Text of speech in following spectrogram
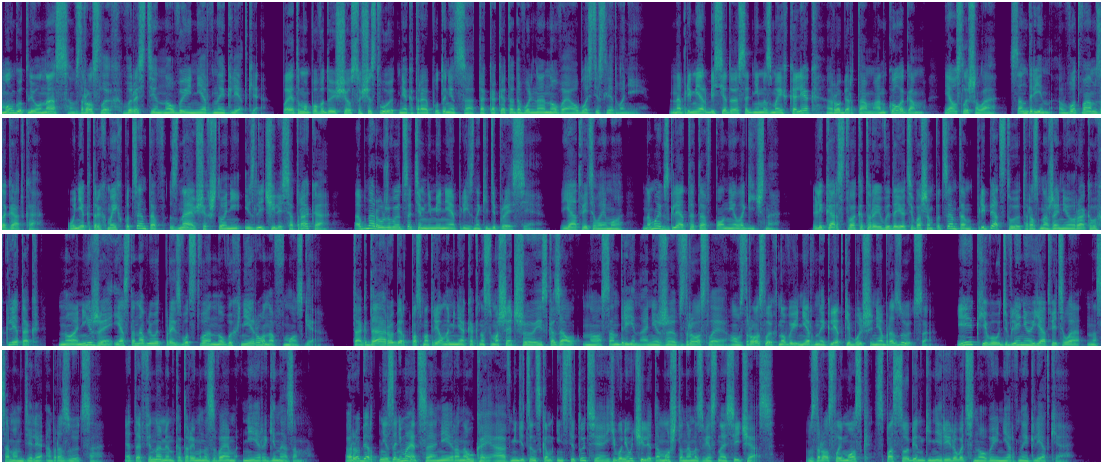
Могут ли у нас, взрослых, вырасти новые нервные клетки? По этому поводу еще существует некоторая путаница, так как это довольно новая область исследований. Например, беседуя с одним из моих коллег, Робертом, онкологом, я услышала «Сандрин, вот вам загадка. У некоторых моих пациентов, знающих, что они излечились от рака, обнаруживаются, тем не менее, признаки депрессии». Я ответила ему «На мой взгляд, это вполне логично. Лекарства, которые вы даете вашим пациентам, препятствуют размножению раковых клеток, но они же и останавливают производство новых нейронов в мозге. Тогда Роберт посмотрел на меня как на сумасшедшую и сказал, «Но, Сандрин, они же взрослые, у взрослых новые нервные клетки больше не образуются». И, к его удивлению, я ответила, «На самом деле образуются. Это феномен, который мы называем нейрогенезом». Роберт не занимается нейронаукой, а в медицинском институте его не учили тому, что нам известно сейчас – Взрослый мозг способен генерировать новые нервные клетки.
